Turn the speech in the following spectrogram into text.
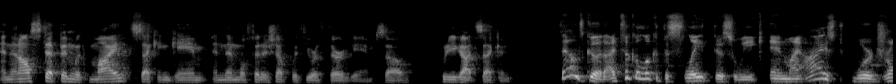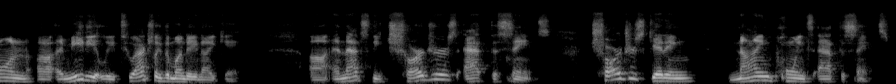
and then I'll step in with my second game, and then we'll finish up with your third game. So, who do you got second? Sounds good. I took a look at the slate this week, and my eyes were drawn uh, immediately to actually the Monday night game, uh, and that's the Chargers at the Saints. Chargers getting nine points at the Saints.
